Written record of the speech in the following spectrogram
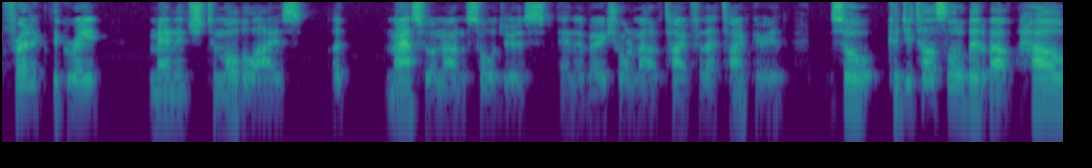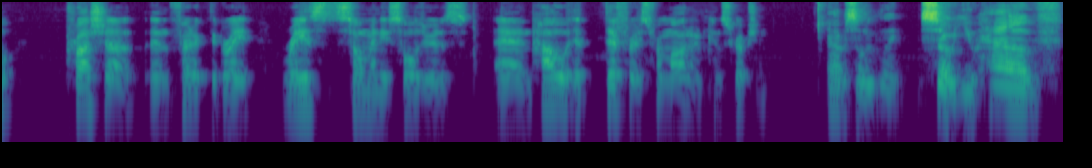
Frederick the Great managed to mobilize a massive amount of soldiers in a very short amount of time for that time period. So, could you tell us a little bit about how Prussia and Frederick the Great raised so many soldiers and how it differs from modern conscription. Absolutely. So you have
